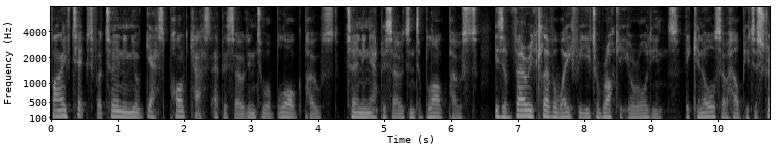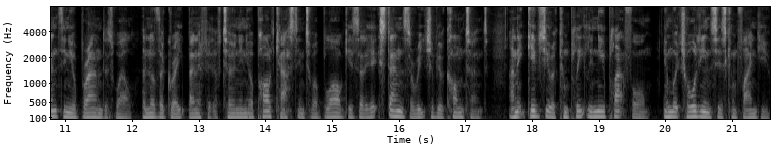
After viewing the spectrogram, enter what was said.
Five tips for turning your guest podcast episode into a blog post. Turning episodes into blog posts is a very clever way for you to rocket your audience. It can also help you to strengthen your brand as well. Another great benefit of turning your podcast into a blog is that it extends the reach of your content and it gives you a completely new platform in which audiences can find you.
